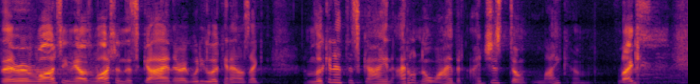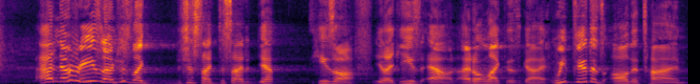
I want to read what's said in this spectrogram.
they were watching me. I was watching this guy, and they're like, "What are you looking at?" I was like, "I'm looking at this guy, and I don't know why, but I just don't like him. Like, I had no reason. I'm just like, just like decided, yep, he's off. You're like, he's out. I don't like this guy. We do this all the time.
